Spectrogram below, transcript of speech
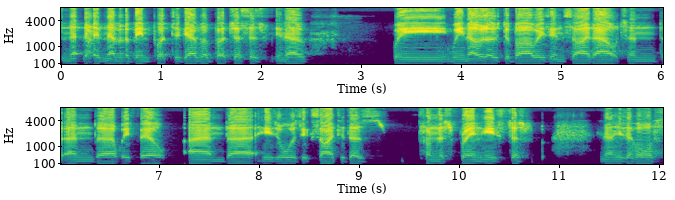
Ne- they've never been put together, but just as, you know, we we know those Dubawis inside out, and and uh, we feel, and uh, he's always excited as from the spring. He's just, you know, he's a horse.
